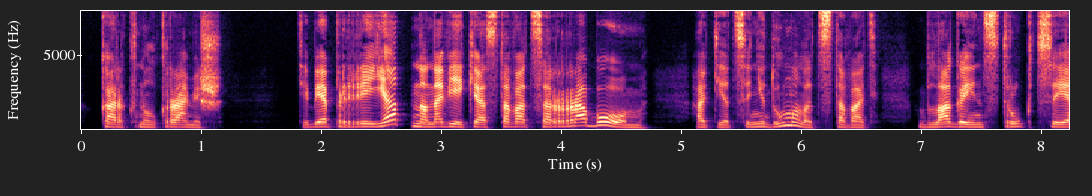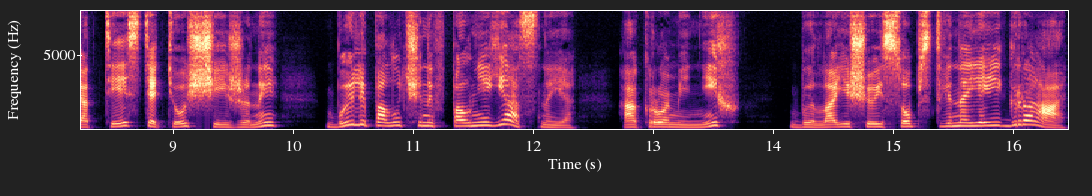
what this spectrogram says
— каркнул Крамиш. «Тебе приятно навеки оставаться рабом?» Отец и не думал отставать, благо инструкции от тестя, тещи и жены были получены вполне ясные, а кроме них была еще и собственная игра,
